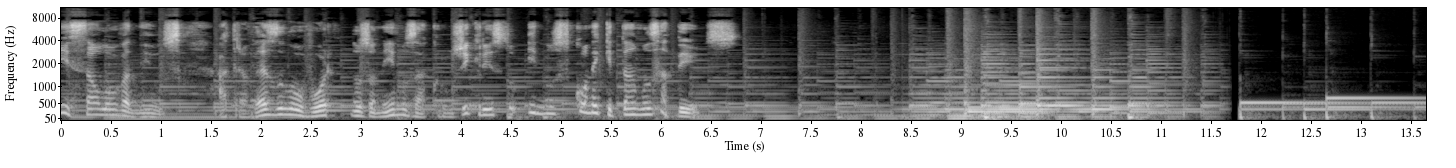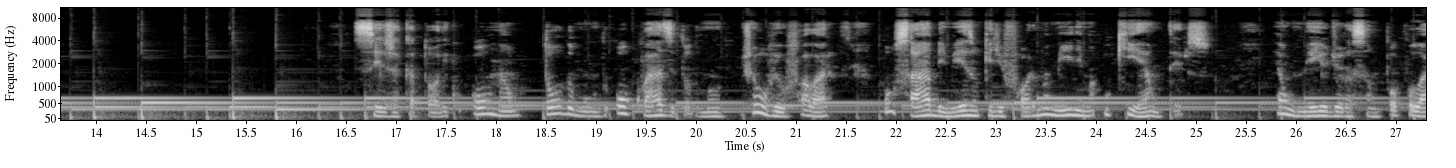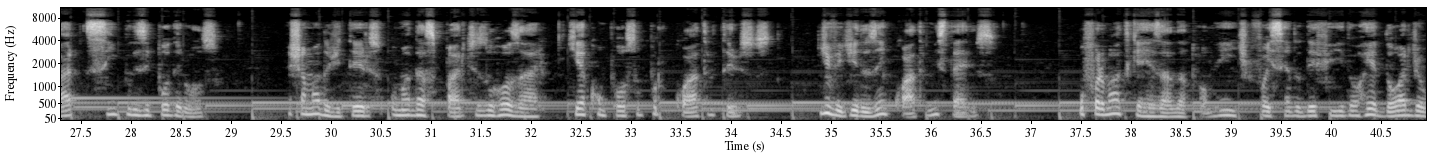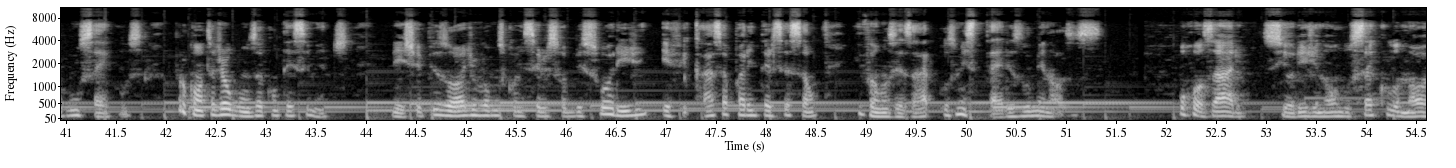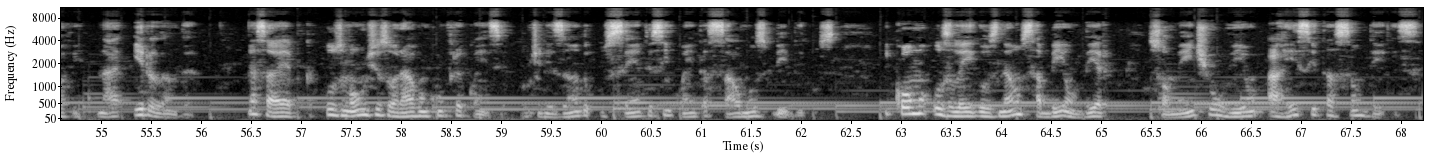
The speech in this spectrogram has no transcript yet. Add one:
Missão Louva a Deus. Através do louvor, nos unimos à cruz de Cristo e nos conectamos a Deus. Seja católico ou não, todo mundo, ou quase todo mundo, já ouviu falar, ou sabe mesmo que de forma mínima o que é um terço. É um meio de oração popular simples e poderoso, é chamado de terço uma das partes do rosário, que é composto por quatro terços, divididos em quatro mistérios. O formato que é rezado atualmente foi sendo definido ao redor de alguns séculos, por conta de alguns acontecimentos. Neste episódio, vamos conhecer sobre sua origem, eficácia para intercessão e vamos rezar os mistérios luminosos. O rosário se originou no século IX na Irlanda Nessa época, os monges oravam com frequência, utilizando os 150 salmos bíblicos. E como os leigos não sabiam ler, somente ouviam a recitação deles.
